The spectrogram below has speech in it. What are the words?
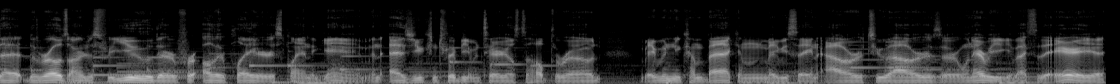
that the roads aren't just for you; they're for other players playing the game. And as you contribute materials to help the road, maybe when you come back and maybe say an hour, two hours, or whenever you get back to the area,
